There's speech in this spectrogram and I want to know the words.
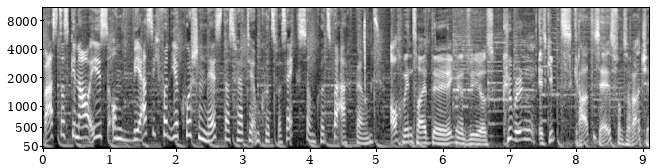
Was das genau ist und wer sich von ihr kuscheln lässt, das hört ihr um kurz vor sechs und kurz vor acht bei uns. Auch wenn es heute regnet wie aus Kübeln, es gibt gratis Eis von Sorace.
